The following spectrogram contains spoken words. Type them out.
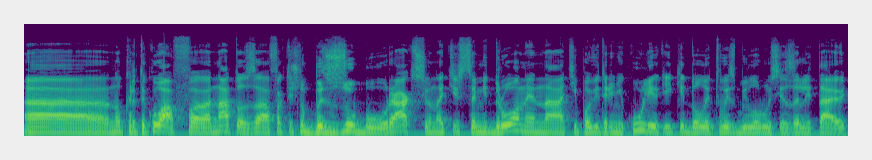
е, ну, критикував е, НАТО за фактично беззубу реакцію на ті ж самі дрони, на ті повітряні кулі, які до Литви з Білорусі залітають.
